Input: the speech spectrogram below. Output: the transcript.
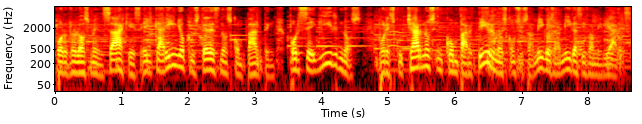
por los mensajes, el cariño que ustedes nos comparten, por seguirnos, por escucharnos y compartirnos con sus amigos, amigas y familiares.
